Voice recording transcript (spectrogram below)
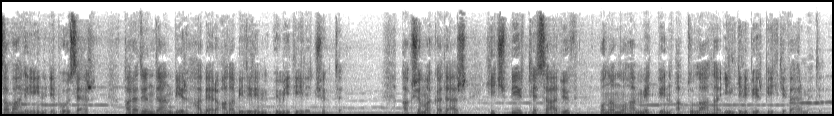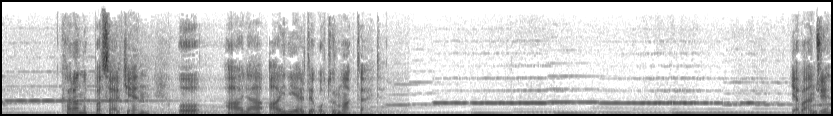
Sabahleyin Ebu Zer, aradığından bir haber alabilirim ümidiyle çıktı. Akşama kadar hiçbir tesadüf ona Muhammed bin Abdullah'la ilgili bir bilgi vermedi. Karanlık basarken o hala aynı yerde oturmaktaydı. Yabancı,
